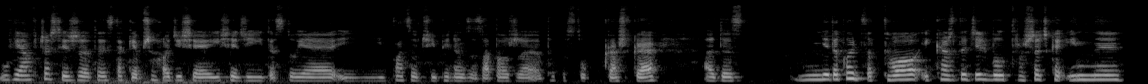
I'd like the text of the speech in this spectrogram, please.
mówiłam wcześniej, że to jest takie, przychodzi się i siedzi i testuje i płacą ci pieniądze za to, że po prostu grasz grę, ale to jest nie do końca to i każdy dzień był troszeczkę inny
